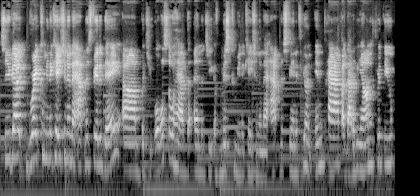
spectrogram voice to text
So you got great communication in the atmosphere today, um, but you also have the energy of miscommunication in the atmosphere. And if you're an empath, I got to be honest with you,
